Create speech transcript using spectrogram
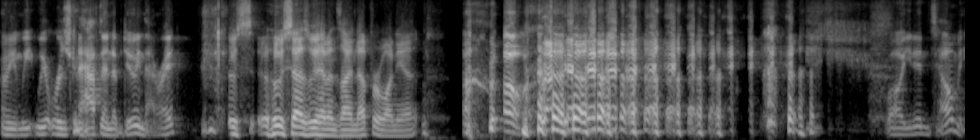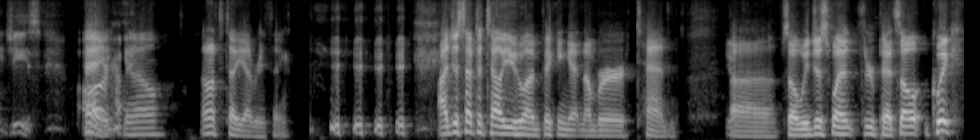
I mean, we, we're just going to have to end up doing that, right? Who's, who says we haven't signed up for one yet? oh. well, you didn't tell me. Jeez. Hey, right. you know, I don't have to tell you everything. I just have to tell you who I'm picking at number 10. Yep. Uh, so we just went through Pitt. So quick,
